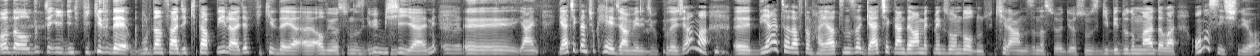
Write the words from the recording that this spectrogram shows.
O da oldukça ilginç. Fikir de buradan sadece kitap değil ayrıca fikir de e, alıyorsunuz gibi bir şey yani. Ee, yani gerçekten çok heyecan verici bir proje ama e, diğer taraftan hayatınıza gerçekten devam etmek zorunda oldunuz. Kiranızı nasıl ödüyorsunuz gibi durumlar da var. O nasıl işliyor?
